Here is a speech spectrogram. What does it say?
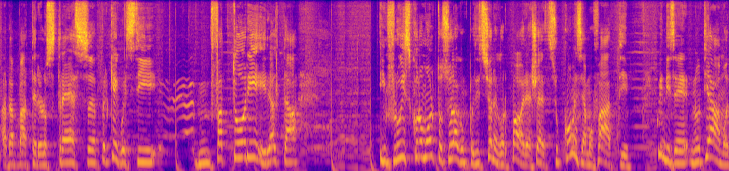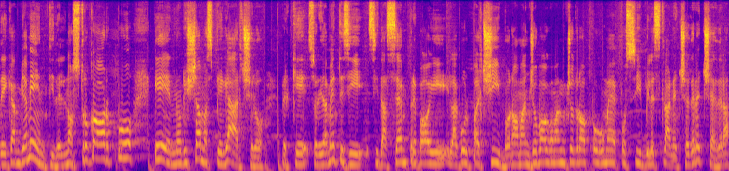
ad abbattere lo stress, perché questi mm, fattori in realtà influiscono molto sulla composizione corporea, cioè su come siamo fatti. Quindi se notiamo dei cambiamenti del nostro corpo e non riusciamo a spiegarcelo, perché solitamente si, si dà sempre poi la colpa al cibo, no? mangio poco, mangio troppo, com'è possibile, strano, eccetera, eccetera,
